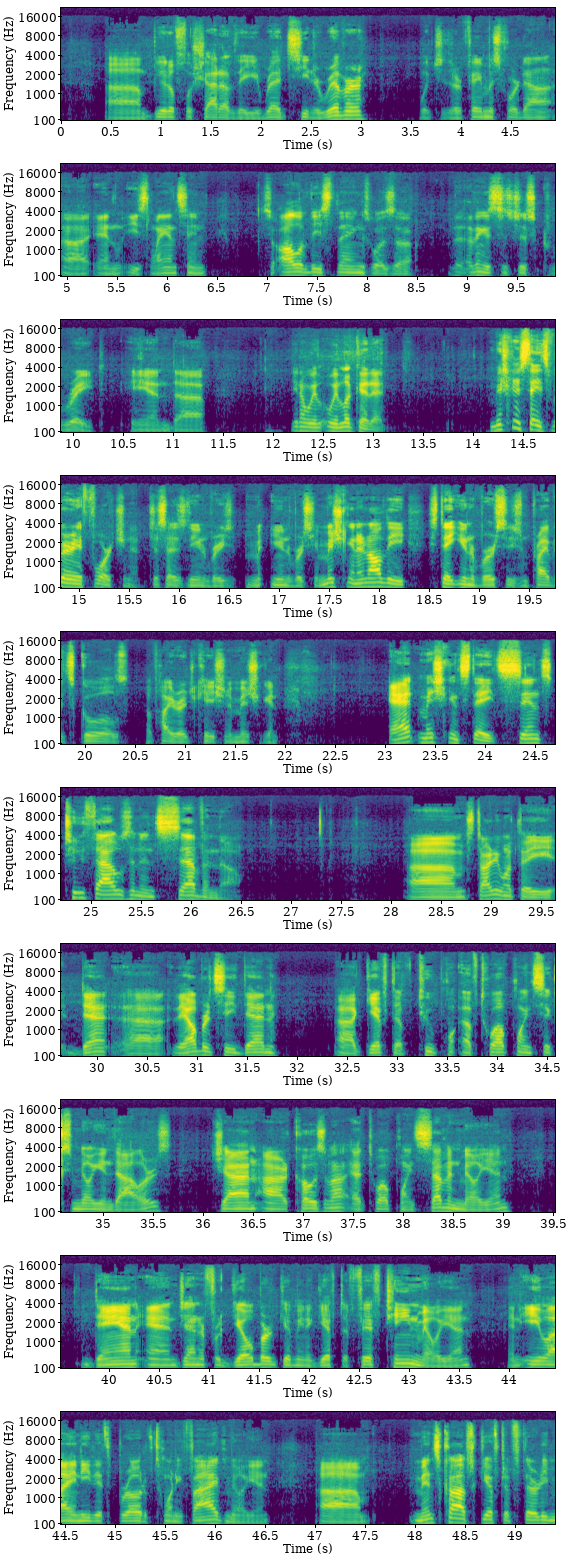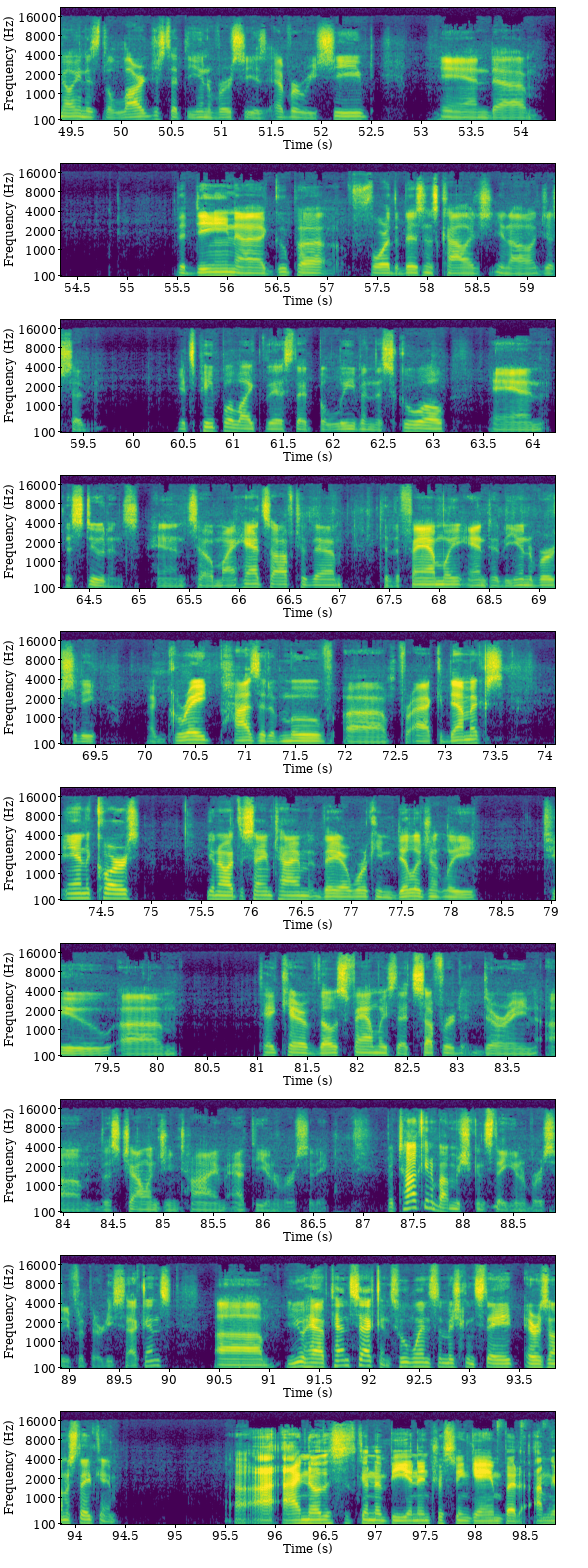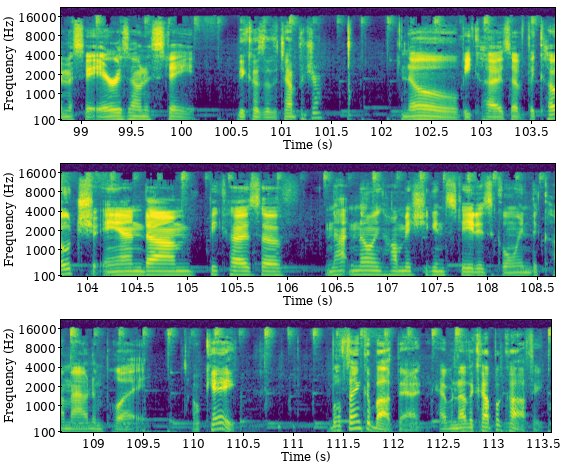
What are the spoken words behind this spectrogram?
um, beautiful shot of the Red Cedar River, which they're famous for down uh, in East Lansing. So all of these things was, I think this is just great. And, uh, you know, we, we look at it. Michigan State's very fortunate, just as the University, of Michigan and all the state universities and private schools of higher education in Michigan. At Michigan State since 2007, though, um, starting with the uh, the Albert C. Den uh, gift of two of twelve point six million dollars, John R. Kozma at twelve point seven million, Dan and Jennifer Gilbert giving a gift of fifteen million, and Eli and Edith Broad of twenty five million. Um, Minskoff's gift of thirty million is the largest that the university has ever received, and um, the dean uh, Gupta for the business college, you know, just said it's people like this that believe in the school and the students. And so my hats off to them, to the family, and to the university. A great positive move uh, for academics. And of course, you know, at the same time, they are working diligently to um, take care of those families that suffered during um, this challenging time at the university. But talking about Michigan State University for 30 seconds, um, you have 10 seconds. Who wins the Michigan State Arizona State game? Uh, I, I know this is going to be an interesting game, but I'm going to say Arizona State. Because of the temperature? No, because of the coach and um, because of not knowing how Michigan State is going to come out and play. Okay. Well, think about that. Have another cup of coffee.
